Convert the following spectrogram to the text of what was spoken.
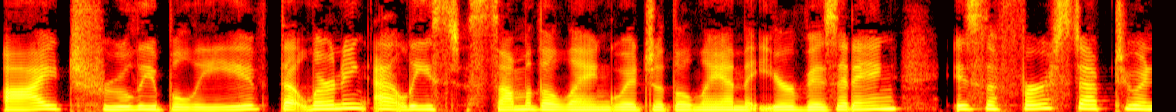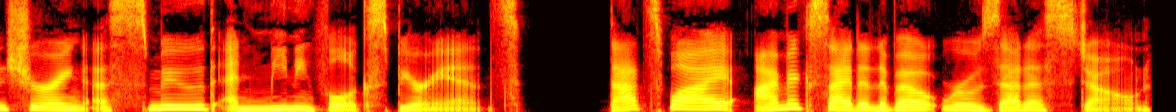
I truly believe that learning at least some of the language of the land that you're visiting is the first step to ensuring a smooth and meaningful experience. That's why I'm excited about Rosetta Stone,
